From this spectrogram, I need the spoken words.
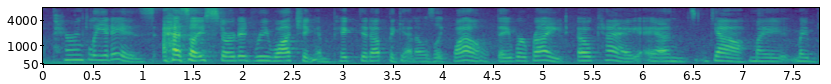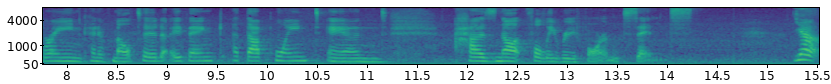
apparently it is. As I started rewatching and picked it up again, I was like, wow, they were right. Okay. And yeah, my my brain kind of melted, I think, at that point and has not fully reformed since. Yeah,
